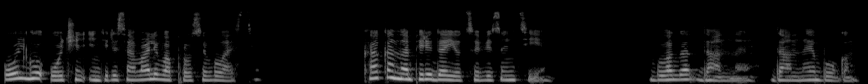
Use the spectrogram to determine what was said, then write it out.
Ольгу очень интересовали вопросы власти. Как она передается в Византии? Благоданная, данная Богом.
